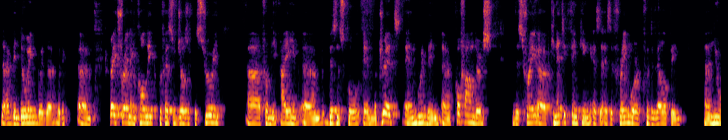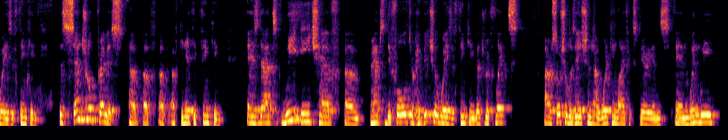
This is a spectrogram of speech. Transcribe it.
that I've been doing with, uh, with a um, great friend and colleague, Professor Joseph Pistrui, uh, from the IE um, Business School in Madrid. And we've been uh, co-founders this frame uh, kinetic thinking as a, as a framework for developing uh, new ways of thinking. The central premise of, of, of, of kinetic thinking is that we each have um, perhaps default or habitual ways of thinking that reflects our socialization, our working life experience. And when we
